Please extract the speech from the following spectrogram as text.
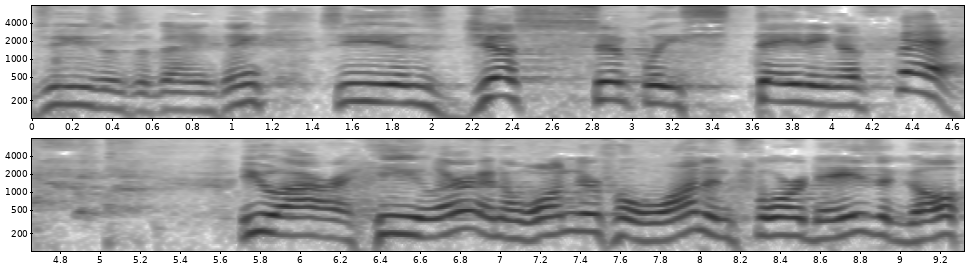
Jesus of anything. She is just simply stating a fact. You are a healer and a wonderful one, and four days ago,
